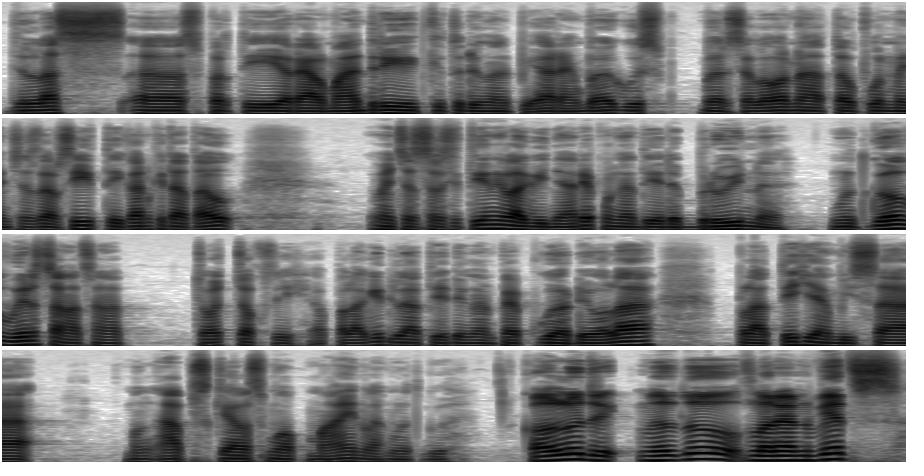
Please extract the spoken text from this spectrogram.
jelas eh, seperti Real Madrid gitu dengan PR yang bagus, Barcelona ataupun Manchester City kan kita tahu Manchester City ini lagi nyari pengganti De Bruyne. Menurut gua Wirtz sangat-sangat cocok sih, apalagi dilatih dengan Pep Guardiola, pelatih yang bisa mengupscale semua pemain lah menurut gua. Kalau lu Dri, menurut lu Florian Wirtz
